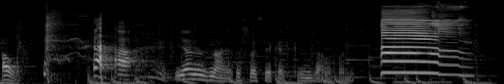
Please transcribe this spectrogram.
Ау. Я не знаю, це щось якась крінжа виходить. ー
